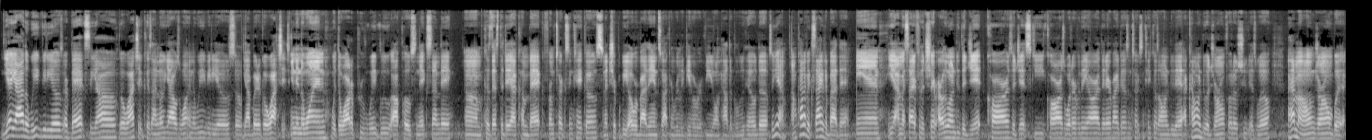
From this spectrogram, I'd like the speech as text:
yeah, y'all, the wig videos are back. So y'all go watch it because I know y'all was wanting the wig videos. So y'all better go watch it. And then the one with the waterproof wig glue, I'll post next Sunday um, because that's the day I come back from Turks and Caicos. And the trip will be over by then, so I can really give a review on how the glue held up. So yeah, I'm kind of excited about that. And yeah, I'm excited for the trip. I really want to do the jet cars, the jet ski cars, whatever they are that everybody does in Turks and Caicos. I want to do that. I kind of want to do a drone photo shoot as well. I have my own drone, but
